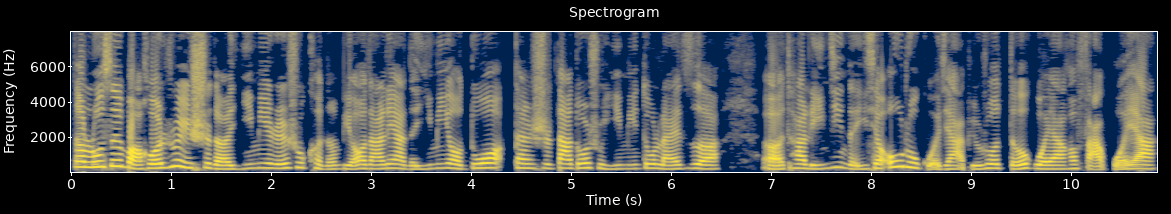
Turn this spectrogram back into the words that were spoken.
那卢森堡和瑞士的移民人数可能比澳大利亚的移民要多，但是大多数移民都来自，呃，它邻近的一些欧洲国家，比如说德国呀和法国呀。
